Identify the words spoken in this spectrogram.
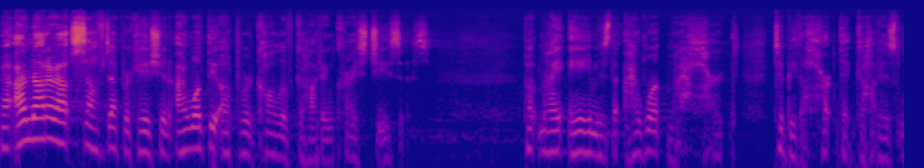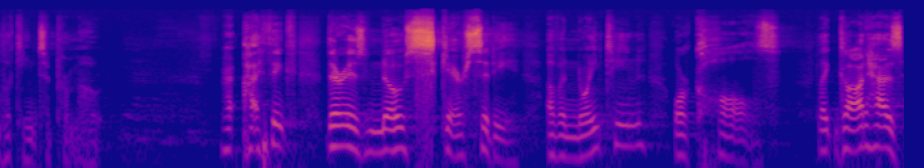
I'm not about self deprecation. I want the upward call of God in Christ Jesus. But my aim is that I want my heart to be the heart that God is looking to promote. I think there is no scarcity of anointing or calls. Like God has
